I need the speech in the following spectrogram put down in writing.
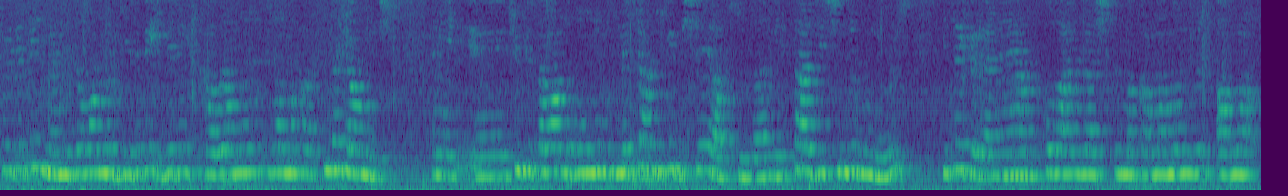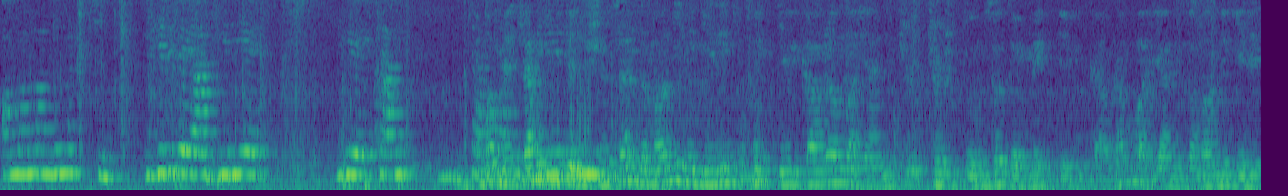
şöyle değil mi? Yani zamanla geri ve ileri kavramları kullanmak aslında yanlış. Hani e, çünkü zamanda bulunduğumuz mekan gibi bir şey aslında. Hani sadece içinde bulunuyoruz. Bize göre hani hayatı kolaylaştırmak, anlamlandırmak, anla, anlamlandırmak için ileri veya geriye diye kendi ama mekan gibi de düşünsen zamanı yine geri gitmek diye bir kavram var. Yani çocukluğumuza dönmek diye bir kavram var. Yani zamanda geri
